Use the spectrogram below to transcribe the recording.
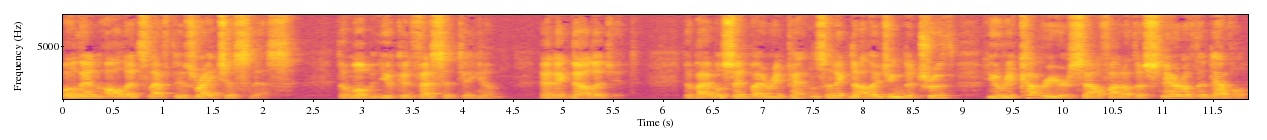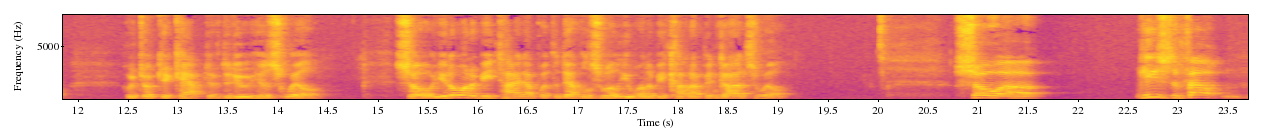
Well, then all that's left is righteousness the moment you confess it to him and acknowledge it. The Bible said by repentance and acknowledging the truth, you recover yourself out of the snare of the devil who took you captive to do his will. So you don't want to be tied up with the devil's will, you want to be caught up in God's will. So uh, he's the fountain.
